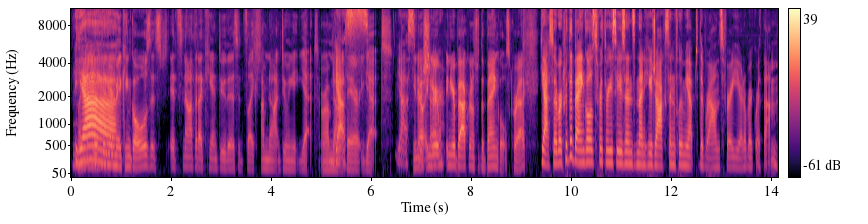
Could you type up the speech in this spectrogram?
Like, when- when, Yeah. you're making goals, it's it's not that I can't do this. It's like I'm not doing it yet, or I'm not Yes. there yet. Yes, You know, and sure. your in your background is with the Bengals, correct? Yeah, so I worked with the Bengals for three seasons, and then Hue Jackson flew me up to the Browns for a year to work with them.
